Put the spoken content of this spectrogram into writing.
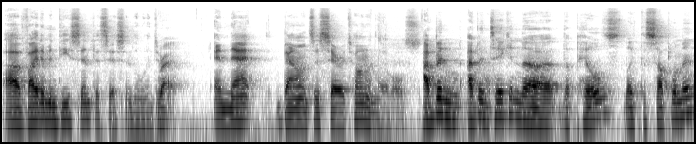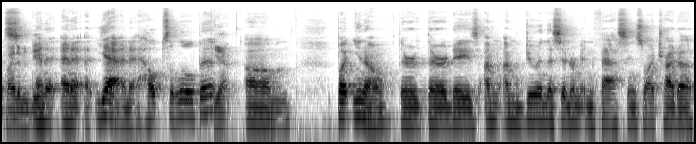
uh, vitamin D synthesis in the winter, Right. And that balances serotonin levels. I've been I've been taking the the pills like the supplements Vitamin D? and it, and it, yeah and it helps a little bit Yeah. um but you know there there are days I'm I'm doing this intermittent fasting so I try to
